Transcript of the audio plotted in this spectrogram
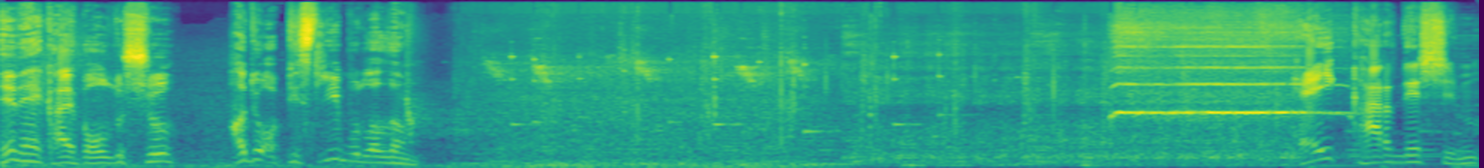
Nereye kayboldu şu? Hadi o pisliği bulalım. Hey kardeşim,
